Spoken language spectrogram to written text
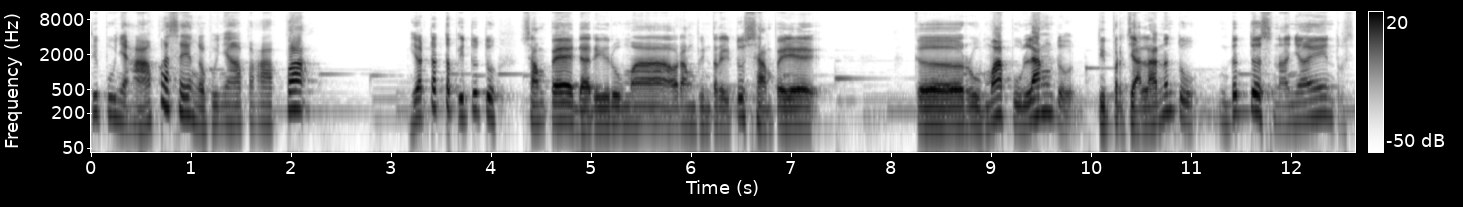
Dia punya apa? Saya nggak punya apa-apa. Ya tetap itu tuh sampai dari rumah orang pinter itu sampai ke rumah pulang tuh di perjalanan tuh dedes nanyain terus.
